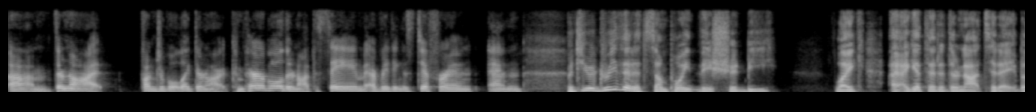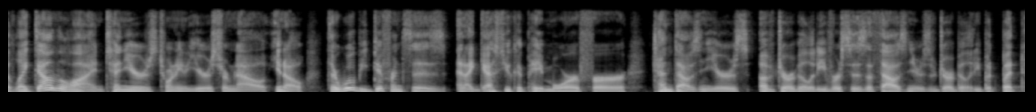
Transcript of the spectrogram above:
um, they're not fungible. Like they're not comparable. They're not the same. Everything is different. And but do you agree that at some point they should be? Like I, I get that they're not today, but like down the line, ten years, twenty years from now, you know, there will be differences. And I guess you could pay more for ten thousand years of durability versus a thousand years of durability. But but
